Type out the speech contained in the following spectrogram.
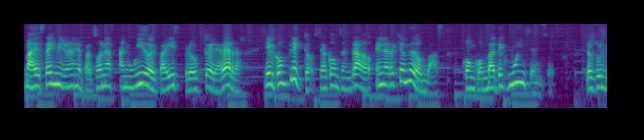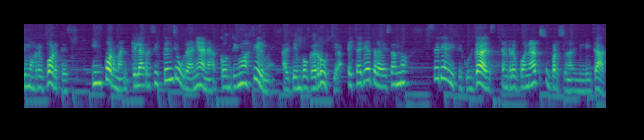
Más de 6 millones de personas han huido del país producto de la guerra, y el conflicto se ha concentrado en la región de Donbass, con combates muy intensos. Los últimos reportes informan que la resistencia ucraniana continúa firme, al tiempo que Rusia estaría atravesando serias dificultades en reponer su personal militar.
